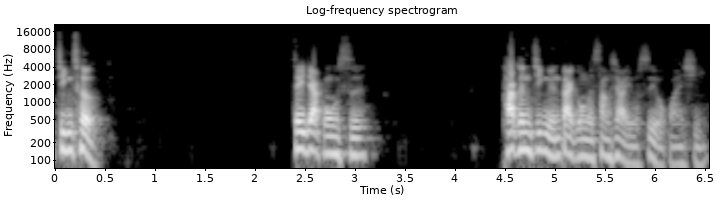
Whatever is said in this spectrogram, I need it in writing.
金策这家公司，它跟金源代工的上下游是有关系。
